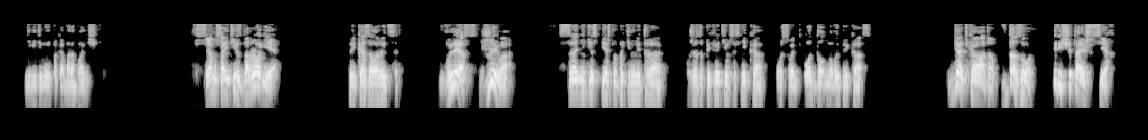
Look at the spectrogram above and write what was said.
невидимые пока барабанщики. «Всем сойти с дороги!» — приказал рыцарь. «В лес! Живо!» Всадники спешно покинули тракт. Уже за прикрытием сосняка Освальд отдал новый приказ. «Дядька Адам, в дозор! Пересчитаешь всех!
